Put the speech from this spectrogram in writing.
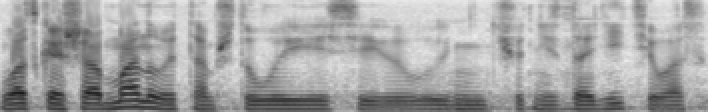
Вас, конечно, обманывают там, что вы, если вы ничего не сдадите, вас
